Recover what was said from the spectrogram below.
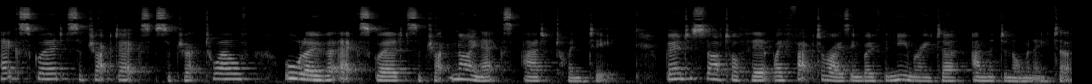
x squared subtract x subtract 12 all over x squared subtract 9x add 20. We're going to start off here by factorising both the numerator and the denominator.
